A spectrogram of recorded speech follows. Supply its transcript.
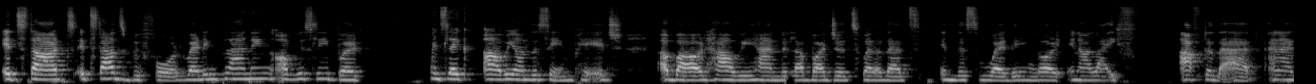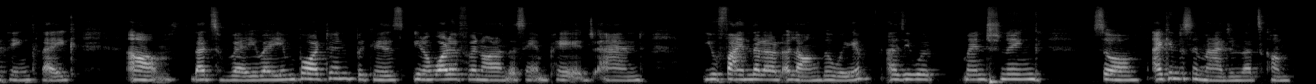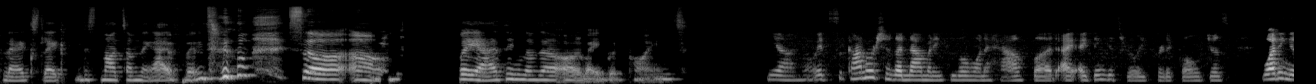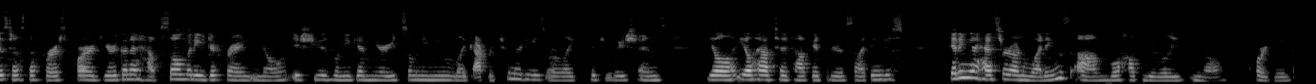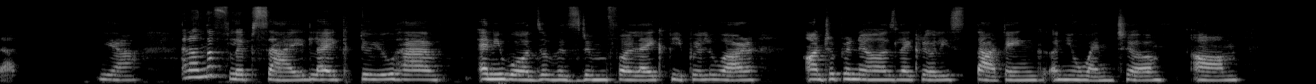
it starts it starts before wedding planning obviously but it's like are we on the same page about how we handle our budgets whether that's in this wedding or in our life after that and i think like um that's very very important because you know what if we're not on the same page? And you find that out along the way as you were mentioning. So i can just imagine that's complex like this is not something i've been through. So um but yeah, I think those are all very good points. yeah no it's a conversation that not many people want to have but I, I think it's really critical just wedding is just the first part. You're gonna have so many different, you know, issues when you get married, so many new like opportunities or like situations. You'll you'll have to talk it through. So I think just getting a head start on weddings um, will help you really, you know, coordinate that. Yeah. And on the flip side, like, do you have any words of wisdom for like people who are entrepreneurs, like really starting a new venture? Um,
